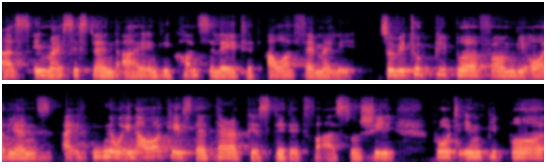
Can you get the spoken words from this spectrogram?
us in, my sister and I, and we constellated our family. So we took people from the audience. I, no, in our case, the therapist did it for us. So she brought in people,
